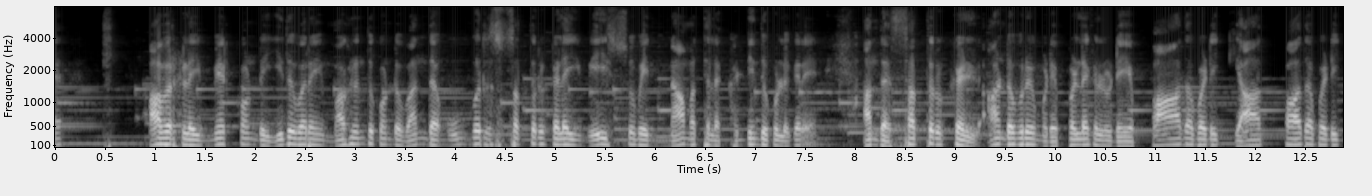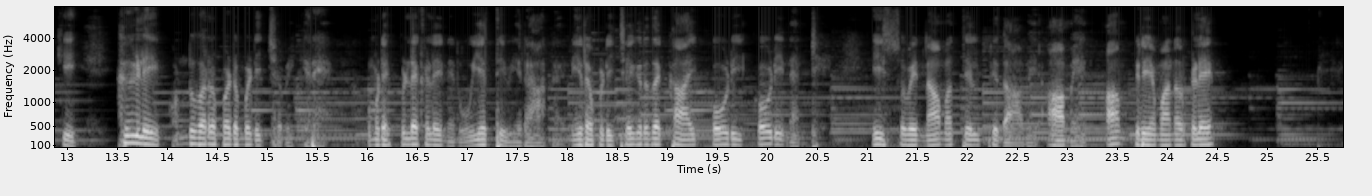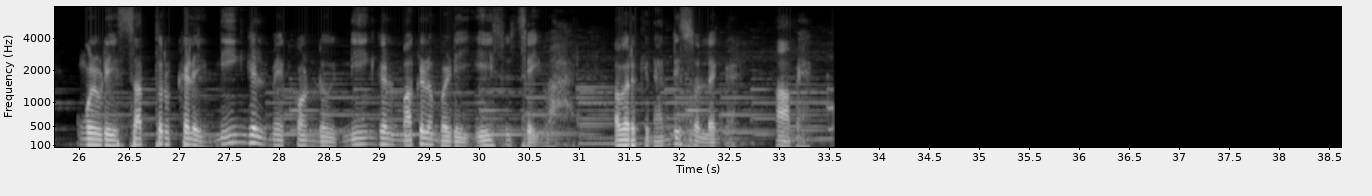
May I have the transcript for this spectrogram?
அவர்களை மேற்கொண்டு இதுவரை மகிழ்ந்து கொண்டு வந்த ஒவ்வொரு சத்துருக்களையும் இயேசுவின் நாமத்தில் கடிந்து கொள்கிறேன் அந்த சத்துருக்கள் ஆண்டவரும் உடைய பிள்ளைகளுடைய பாதபடிக்கு பாதபடிக்கு கீழே கொண்டு வரப்படும்படி செபிக்கிறேன் உம்முடைய பிள்ளைகளை நீர் உயர்த்துவீராக. நீர் அப்படி செய்கிறதற்காய் கோடி கோடி நன்றி. ஈஸ்வரின் நாமத்தில் பிதாவே ஆமேன். ஆம் பிரியமானவர்களே உங்களுடைய சத்துருக்களை நீங்கள் மேற்கொண்டு நீங்கள் மகிழும்படி இயேசு செய்வார். அவருக்கு நன்றி சொல்லுங்கள். ஆமேன்.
